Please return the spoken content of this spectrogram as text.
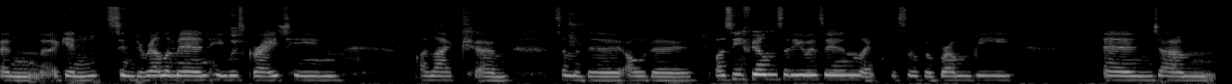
and again, Cinderella Man, he was great in. I like um, some of the older Aussie films that he was in, like The Silver Brumby, and um,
